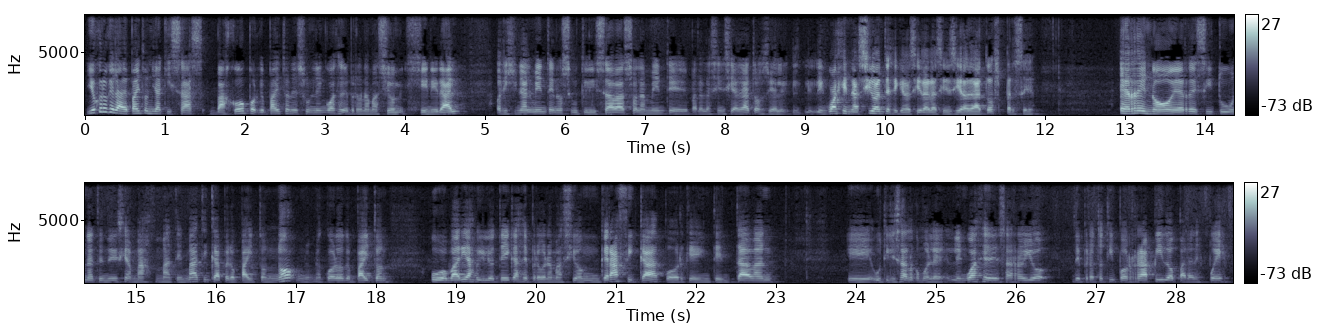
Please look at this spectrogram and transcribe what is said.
Yo creo que la de Python ya quizás bajó porque Python es un lenguaje de programación general. Originalmente no se utilizaba solamente para la ciencia de datos, o sea, el, lenguaje nació antes de que naciera la ciencia de datos per se. R no, R sí tuvo una tendencia más matemática, pero Python no. Me acuerdo que Python hubo varias bibliotecas de programación gráfica porque intentaban eh, utilizarlo como lenguaje de desarrollo de prototipo rápido para después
